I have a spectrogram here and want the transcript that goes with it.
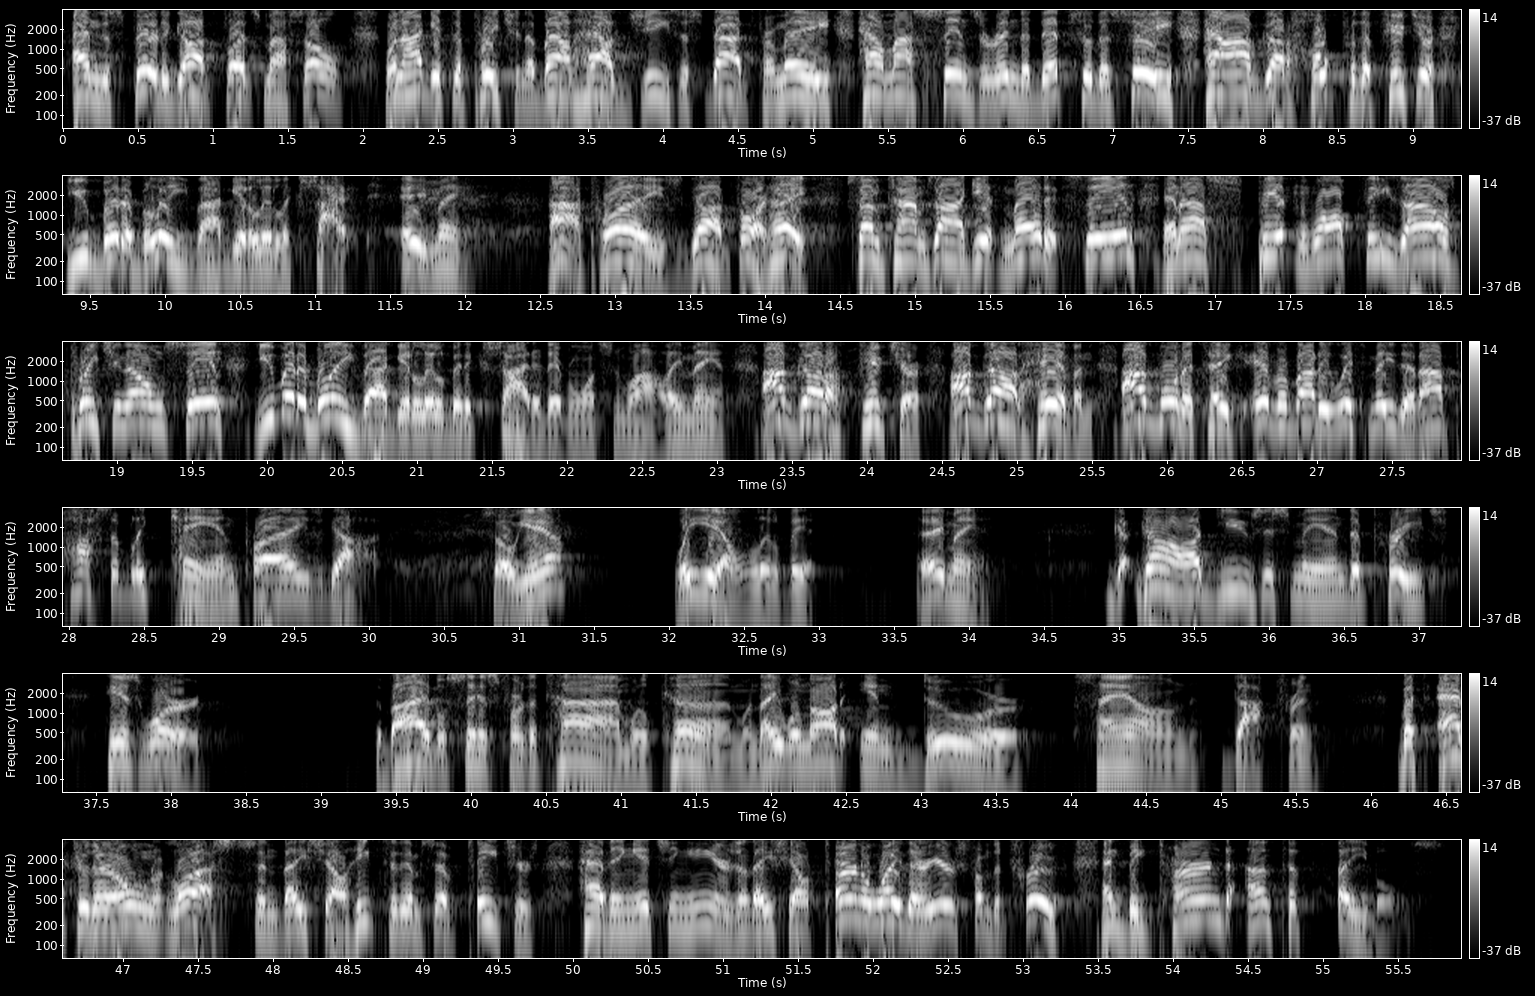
And the Spirit of God floods my soul when I get to preaching about how Jesus died for me, how my sins are in the depths of the sea, how I've got hope for the future. You better believe I get a little excited. Amen. I praise God for it. Hey, sometimes I get mad at sin and I spit and walk these aisles preaching on sin. You better believe I get a little bit excited every once in a while. Amen. I've got a future. I've got heaven. I want to take everybody with me that I possibly can. Praise God. So, yeah, we yell a little bit. Amen. God uses men to preach His Word. The Bible says, For the time will come when they will not endure sound doctrine, but after their own lusts, and they shall heap to themselves teachers having itching ears, and they shall turn away their ears from the truth and be turned unto fables.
